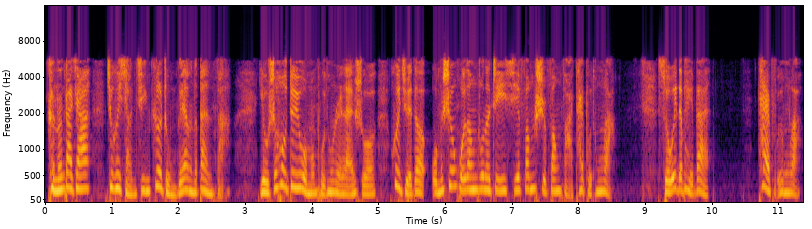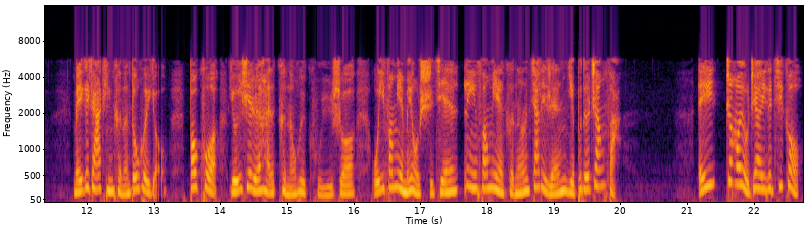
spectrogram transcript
可能大家就会想尽各种各样的办法。有时候对于我们普通人来说，会觉得我们生活当中的这一些方式方法太普通了。所谓的陪伴太普通了，每一个家庭可能都会有，包括有一些人还可能会苦于说，我一方面没有时间，另一方面可能家里人也不得章法。哎，正好有这样一个机构，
